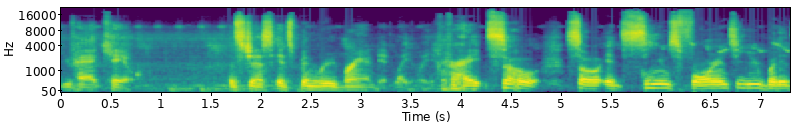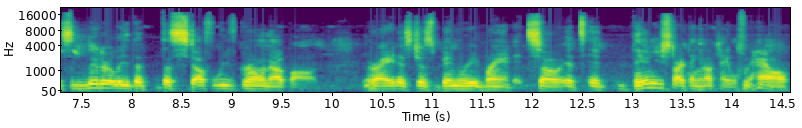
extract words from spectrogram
You've had kale. It's just it's been rebranded lately, right? So so it seems foreign to you, but it's literally the the stuff we've grown up on, right? It's just been rebranded. So it's it then you start thinking, okay, well now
